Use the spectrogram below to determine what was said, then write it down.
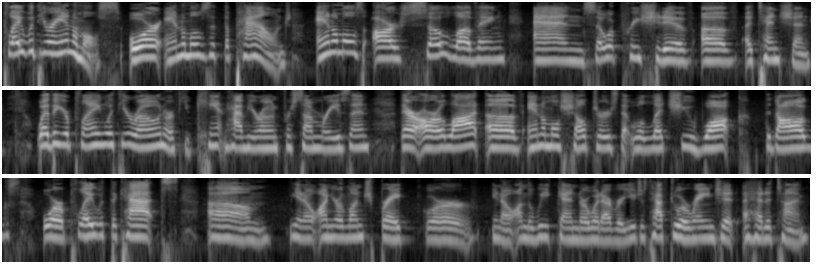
Play with your animals or animals at the pound. Animals are so loving and so appreciative of attention. Whether you're playing with your own or if you can't have your own for some reason, there are a lot of animal shelters that will let you walk the dogs or play with the cats. Um, you know, on your lunch break or, you know, on the weekend or whatever. You just have to arrange it ahead of time.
